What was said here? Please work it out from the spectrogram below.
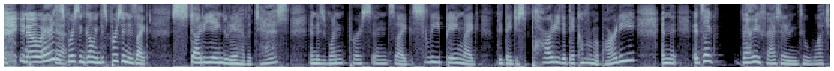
You know where is this person going? This person is like studying. Do they have a test? And this one person's like sleeping. Like did they just party? Did they come from a party? And it's like very fascinating to watch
